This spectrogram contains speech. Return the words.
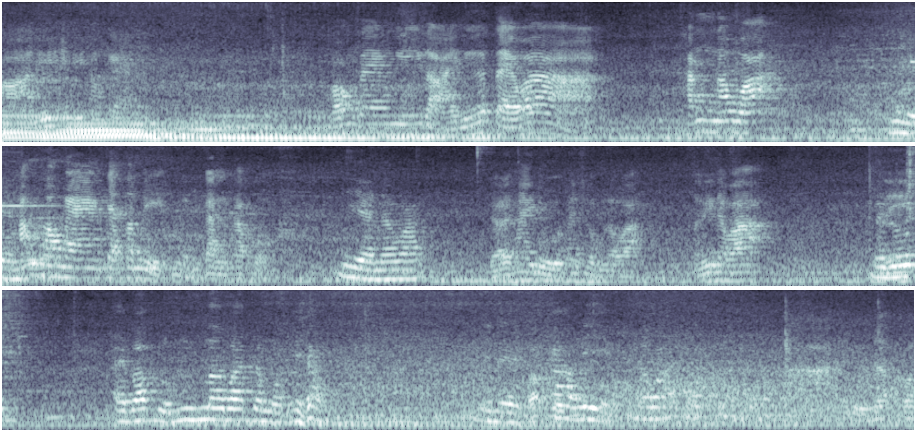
อ่านนี้อันนี้ทองแดงทองแดงมีหลายเนื้อแต่ว่าทั้งนวะทั้งทองแดงจะตำหนิเหมือนกันครับผม นี่นะวะเดี๋ยวให้ดูให้ชมนะว่าอันนี้นะว่าไม่รู้ไอ้บ๊อบหลุมมาวัดจะหมดเนี่ยนี่เนี่ยข้าวนี่นะวะอ่าให้ดูนะว่า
